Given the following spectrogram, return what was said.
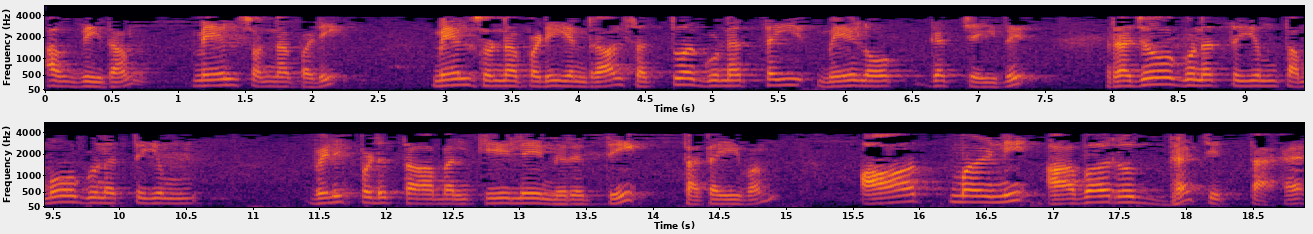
அவ்விதம் மேல் சொன்னபடி மேல் சொன்னபடி என்றால் சத்துவகுணத்தை மேலோக்கச் செய்து ரஜோகுணத்தையும் தமோகுணத்தையும் வெளிப்படுத்தாமல் கீழே நிறுத்தி ததைவம். ஆத்மணி அவருத்த சித்தக.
